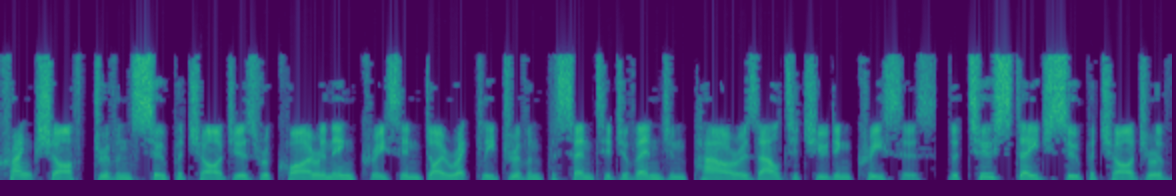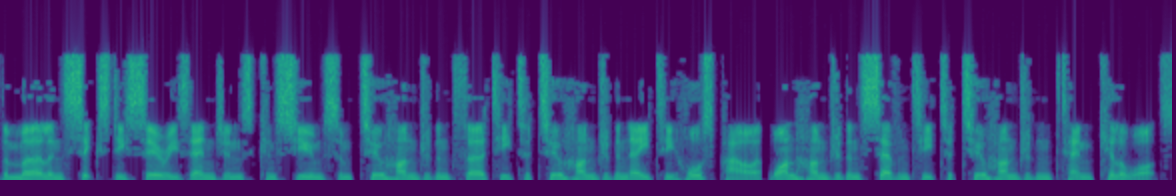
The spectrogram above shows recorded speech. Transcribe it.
Crankshaft-driven superchargers require an increase in directly driven percentage of engine power as altitude increases. The two-stage supercharger of the Merlin 60 series engines consume some 230 to 280 horsepower, 170 to 210 kilowatts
